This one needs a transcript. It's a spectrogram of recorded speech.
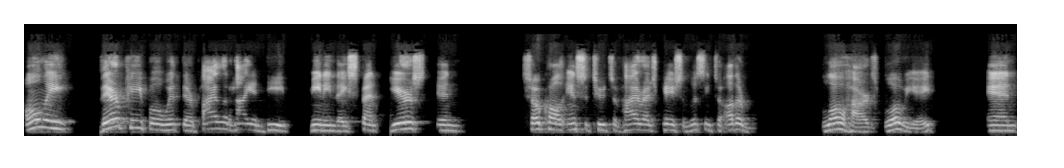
only their people with their pilot high and deep, meaning they spent years in so called institutes of higher education listening to other blowhards bloviate, and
